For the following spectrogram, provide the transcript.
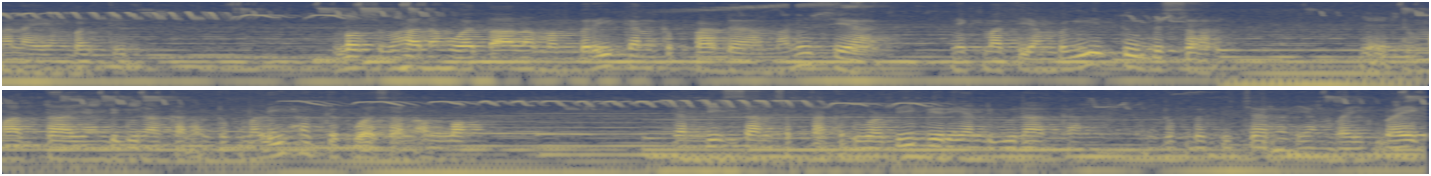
mana yang batil. Allah subhanahu wa ta'ala memberikan kepada manusia nikmat yang begitu besar yaitu mata yang digunakan untuk melihat kekuasaan Allah. Dan lisan serta kedua bibir yang digunakan untuk berbicara yang baik-baik.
